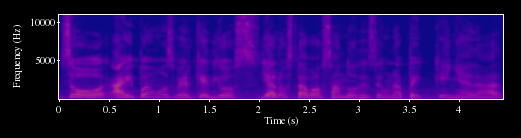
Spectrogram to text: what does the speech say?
So, ahí podemos ver que Dios ya lo estaba usando desde una pequeña edad.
